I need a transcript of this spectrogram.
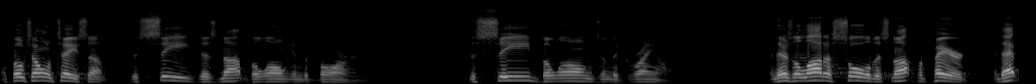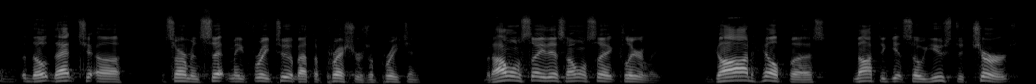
And, folks, I want to tell you something. The seed does not belong in the barn, the seed belongs in the ground. And there's a lot of soil that's not prepared. And that, that uh, sermon set me free, too, about the pressures of preaching. But I want to say this, and I want to say it clearly. God help us not to get so used to church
